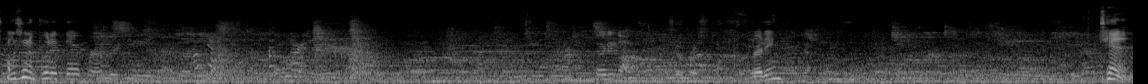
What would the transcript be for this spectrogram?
I'm just gonna put it there for everything. Thirty bucks. Ready? Ten.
